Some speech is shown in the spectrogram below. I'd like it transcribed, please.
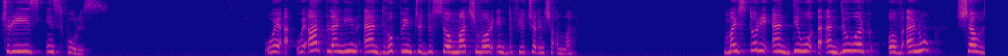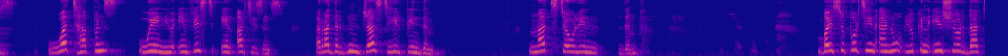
trees in schools. We, we are planning and hoping to do so much more in the future, inshallah. My story and the, and the work of Anou shows what happens when you invest in artisans rather than just helping them, not stealing them. By supporting Anou, you can ensure that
